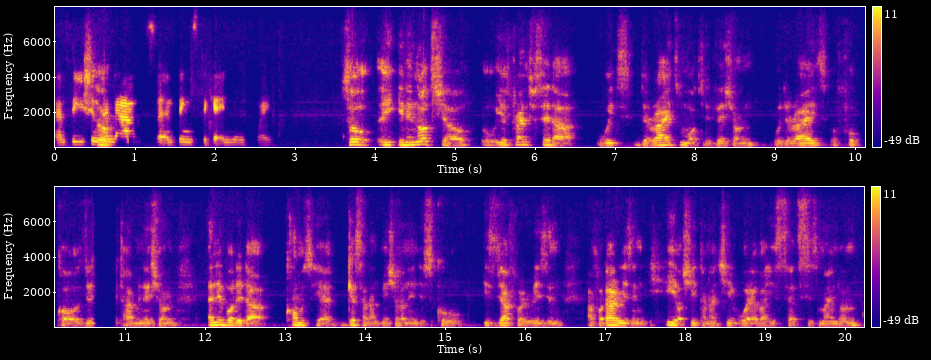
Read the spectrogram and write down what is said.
And so you shouldn't so, allow certain things to get in your way. So, in a nutshell, you're trying to say that with the right motivation, with the right focus, determination, anybody that comes here gets an admission in the school is there for a reason, and for that reason, he or she can achieve whatever he sets his mind on.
